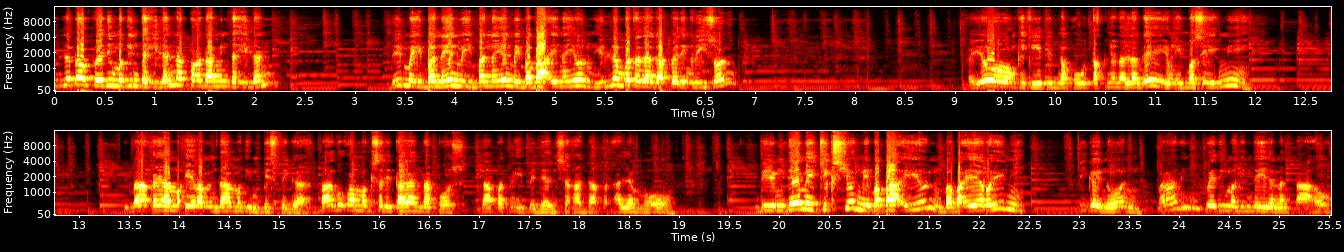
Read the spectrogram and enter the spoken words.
Yun lang ba pwedeng maging dahilan? Napakadaming dahilan. Di, may iba na yun, may iba na yun, may babae na yun. Yun lang ba talaga pwedeng reason? Kayo, ang kikitid ng utak nyo talaga eh, yung iba sa inyo eh. Diba? Kaya makiramdam, mag-imbestiga. Bago ka magsalita lang tapos, dapat may ebidensya ka, dapat alam mo. Hindi yung, di, may chicks yun, may babae yun, babaero yun eh. Hindi ganun. Maraming pwedeng maging dahilan ng tao.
